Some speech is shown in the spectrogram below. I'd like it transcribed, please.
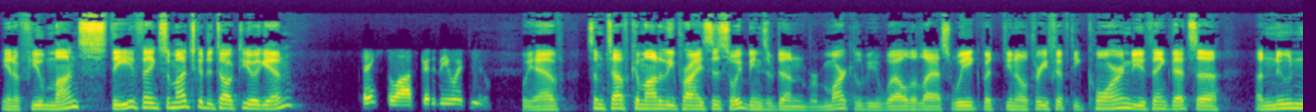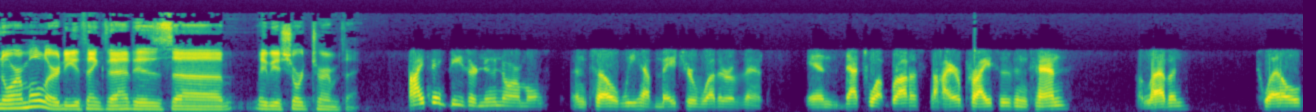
in a few months. Steve, thanks so much. Good to talk to you again. Thanks, Delos. Good to be with you. We have some tough commodity prices. Soybeans have done remarkably well the last week, but you know, 350 corn. Do you think that's a a new normal, or do you think that is uh, maybe a short term thing? I think these are new normals until we have major weather events, and that's what brought us the higher prices in 10, 11, 12,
